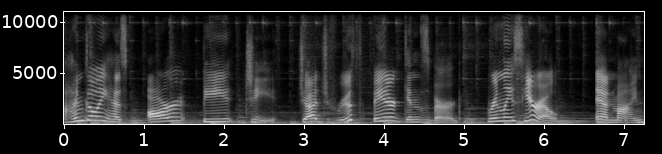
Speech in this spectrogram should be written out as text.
I'm going as RBG, Judge Ruth Bader Ginsburg, Brinley's hero, and mine.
